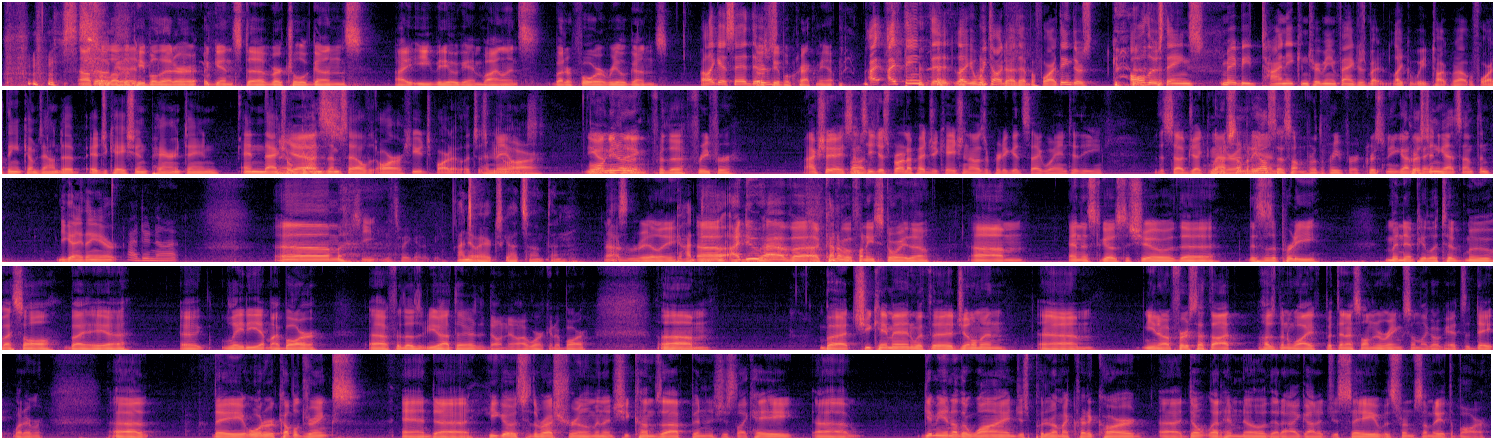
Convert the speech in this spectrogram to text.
I also So love the good. people that are against uh, virtual guns, i.e., video game violence, but are for real guns. But like I said, Those there's people crack me up. I, I think that like we talked about that before. I think there's all those things, maybe tiny contributing factors, but like we talked about before, I think it comes down to education, parenting, and the actual Yes. guns themselves are a huge part of it. Let's just and be they honest. are. You Well, got you know anything for the freefer? Actually, since Bob? he just brought up education, that was a pretty good segue into the the subject What matter. if somebody else has something for the freefer? Kristen, you got Kristen, you got something? You got anything, Eric? I do not. Um, See, that's where you gotta be. I know Eric's got something. Not really. Uh. I do have a, a kind of a funny story though, um, and this goes to show the this is a pretty manipulative move I saw by a, uh, a lady at my bar. Uh, for those of you out there that don't know, I work at a bar. Um, but she came in with a gentleman. Um, you know, at first I thought husband wife, but then I saw no ring, so I'm like, okay, it's a date, whatever. Uh, they order a couple drinks and uh, he goes to the restroom and then she comes up and it's just like hey uh, get me another wine. Just put it on my credit card. Uh, don't let him know that I got to just say it was from somebody at the bar.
